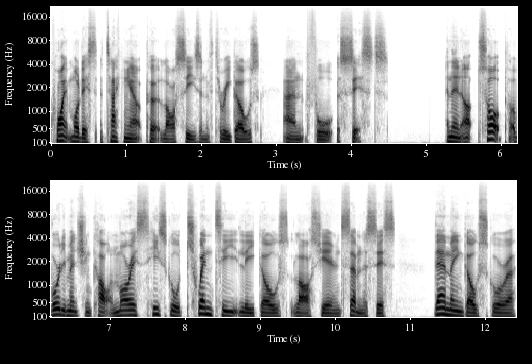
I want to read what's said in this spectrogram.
quite modest attacking output last season of three goals and four assists. And then up top, I've already mentioned Carlton Morris. He scored 20 league goals last year and seven assists. Their main goal scorer,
